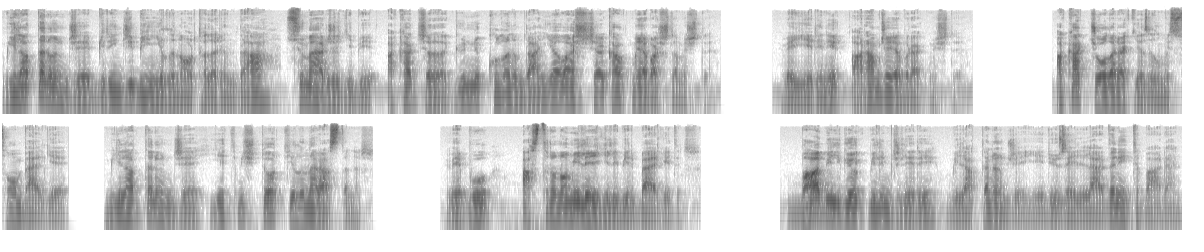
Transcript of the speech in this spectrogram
Milattan önce 1. bin yılın ortalarında Sümerce gibi Akatça'da günlük kullanımdan yavaşça kalkmaya başlamıştı ve yerini Aramca'ya bırakmıştı. Akatça olarak yazılmış son belge önce 74 yılına rastlanır ve bu astronomi ile ilgili bir belgedir. Babil gökbilimcileri önce 750'lerden itibaren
